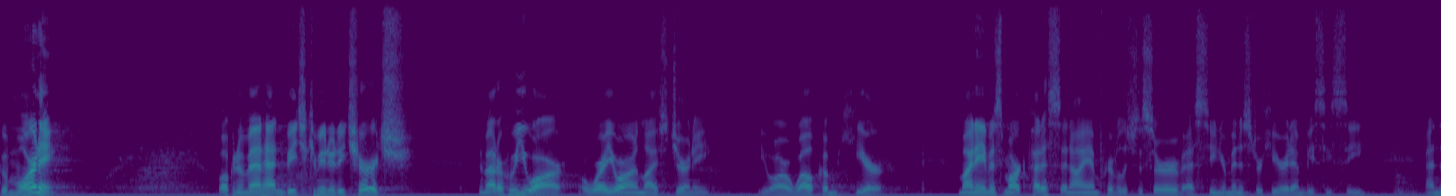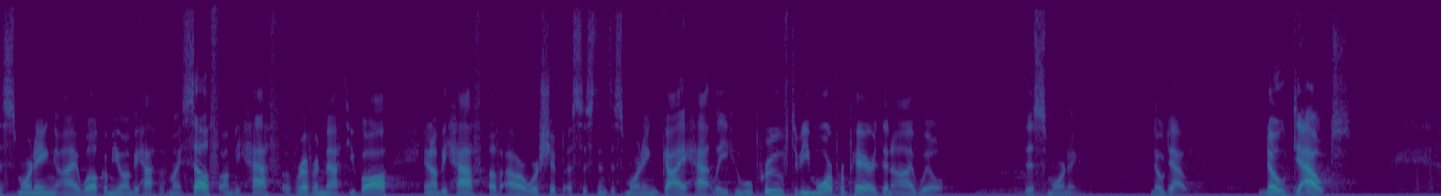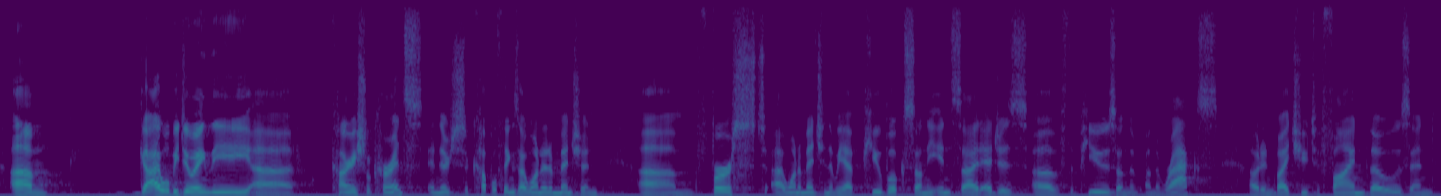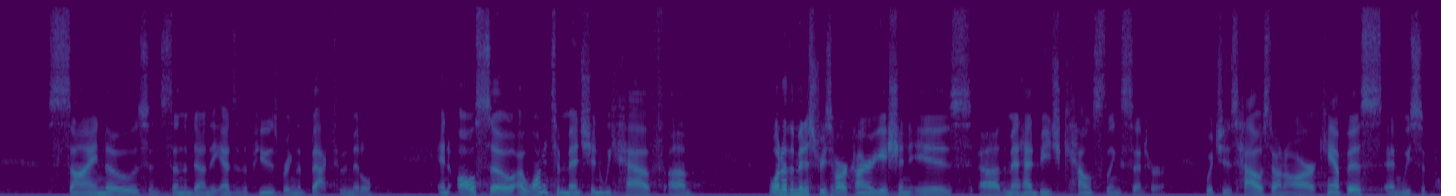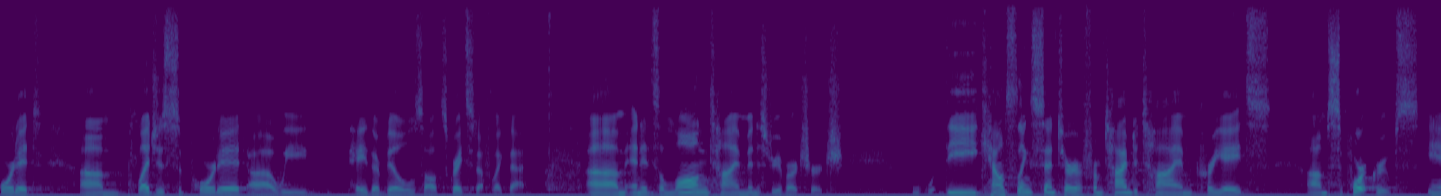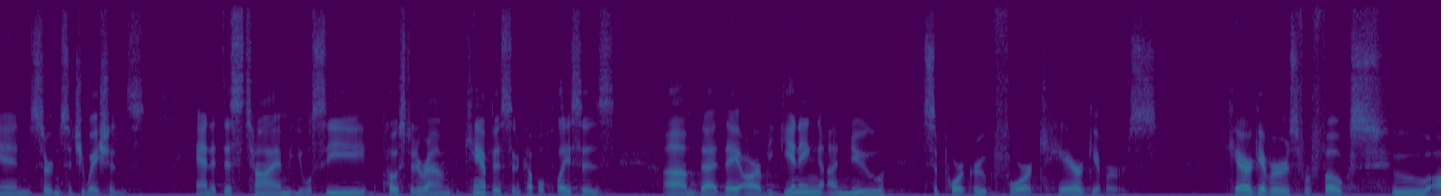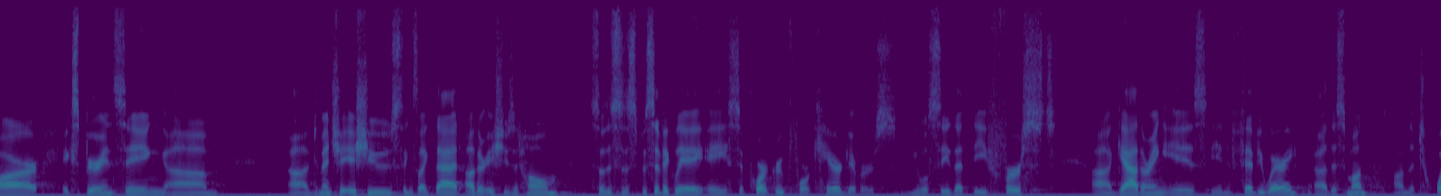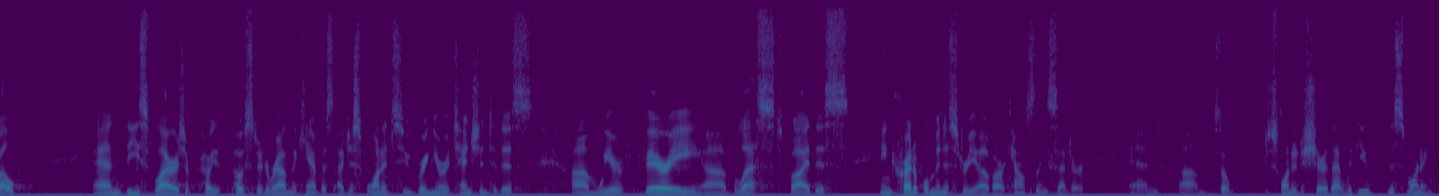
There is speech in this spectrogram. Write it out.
Good morning. Welcome to Manhattan Beach Community Church. No matter who you are or where you are on life's journey, you are welcome here. My name is Mark Pettis, and I am privileged to serve as senior minister here at MBCC. And this morning, I welcome you on behalf of myself, on behalf of Reverend Matthew Baugh, and on behalf of our worship assistant this morning, Guy Hatley, who will prove to be more prepared than I will this morning. No doubt. No doubt. Um, Guy will be doing the uh, congregational currents, and there's just a couple things I wanted to mention. Um, first, I want to mention that we have pew books on the inside edges of the pews on the, on the racks. I would invite you to find those and sign those and send them down to the ends of the pews, bring them back to the middle. And also, I wanted to mention we have um, one of the ministries of our congregation is uh, the Manhattan Beach Counseling Center, which is housed on our campus, and we support it um, pledges support it. Uh, we pay their bills. All it's great stuff like that. Um, and it's a long time ministry of our church. The counseling center, from time to time, creates um, support groups in certain situations. And at this time, you will see posted around the campus in a couple places um, that they are beginning a new support group for caregivers caregivers for folks who are experiencing um, uh, dementia issues, things like that, other issues at home. So, this is specifically a, a support group for caregivers. You will see that the first uh, gathering is in February uh, this month on the 12th, and these flyers are po- posted around the campus. I just wanted to bring your attention to this. Um, we are very uh, blessed by this incredible ministry of our counseling center. Just wanted to share that with you this morning.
